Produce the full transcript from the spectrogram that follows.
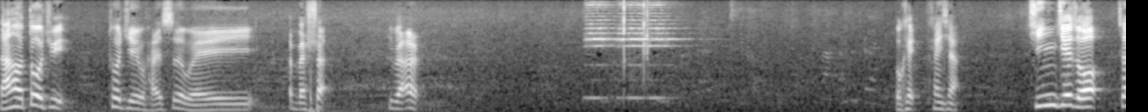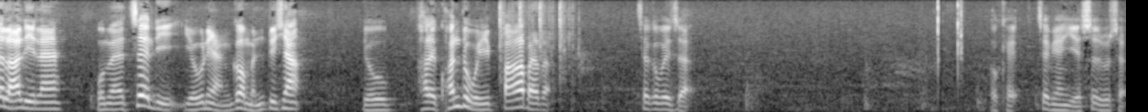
然后舵距，舵距还是为二百四。一百二，OK，看一下。紧接着在哪里呢？我们这里有两个门对象，有它的宽度为八百的这个位置。OK，这边也是如此。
